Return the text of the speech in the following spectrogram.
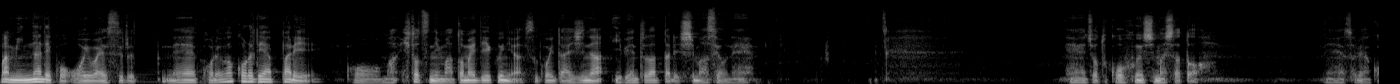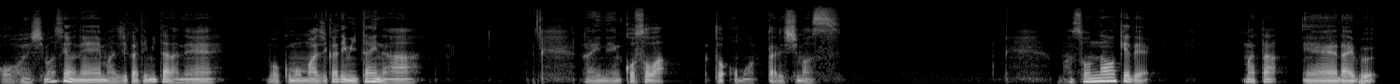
まあ、みんなでこうお祝いするねこれはこれでやっぱりこう、まあ、一つにまとめていくにはすごい大事なイベントだったりしますよね。ねちょっと興奮しましたと。ねそれは興奮しますよね間近で見たらね。僕も間近で見たいな。来年こそはと思ったりします。まあ、そんなわけでまた、えー、ライブ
